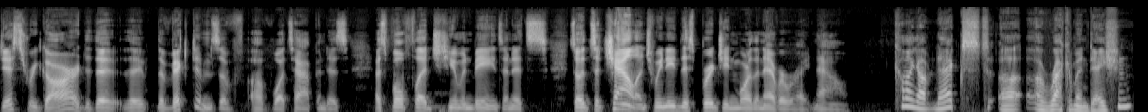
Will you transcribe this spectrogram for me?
disregard the, the the victims of of what's happened as as full-fledged human beings and it's so it's a challenge we need this bridging more than ever right now Coming up next, uh, a recommendation.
